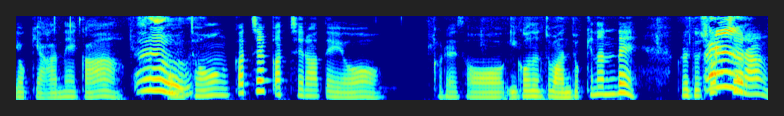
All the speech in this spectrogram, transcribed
여기 안에가 엄청 까칠까칠하대요. 그래서 이거는 좀 안 좋긴 한데 그래도 셔츠랑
